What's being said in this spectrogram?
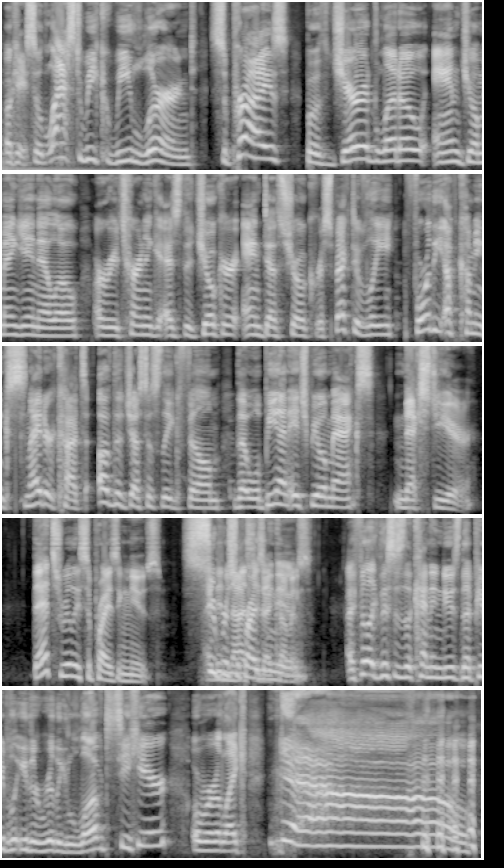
Okay, so last week we learned, surprise, both Jared Leto and Joe Manganiello are returning as the Joker and Deathstroke, respectively, for the upcoming Snyder Cut of the Justice League film that will be on HBO Max next year. that's really surprising news. Super surprising news. I feel like this is the kind of news that people either really loved to hear or were like, no!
